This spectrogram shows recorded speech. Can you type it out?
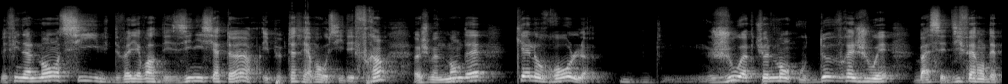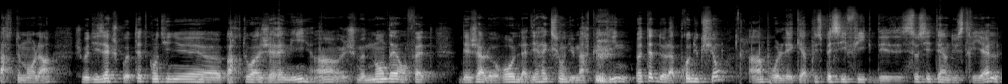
Mais finalement, s'il devait y avoir des initiateurs, il peut peut-être y avoir aussi des freins. Euh, je me demandais quel rôle joue actuellement ou devrait jouer bah, ces différents départements-là. Je me disais que je pouvais peut-être continuer euh, par toi, Jérémy. Hein. Je me demandais en fait déjà le rôle de la direction du marketing, peut-être de la production, hein, pour les cas plus spécifiques des sociétés industrielles,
